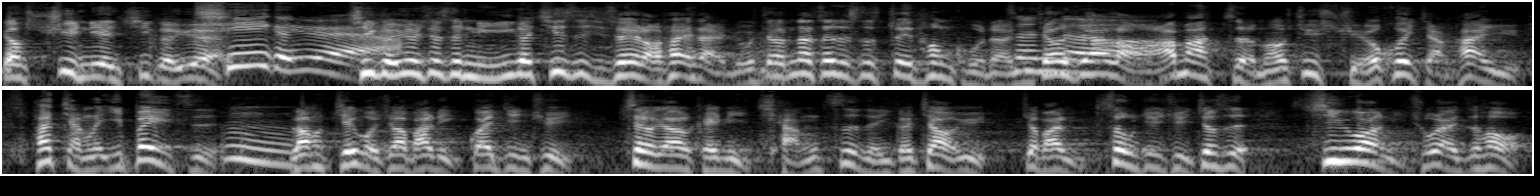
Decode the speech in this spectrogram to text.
要训练七个月。七个月，七个月就是你一个七十几岁的老太太，我叫那真的是最痛苦的。你教家老阿妈怎么去学会讲汉语？他讲了一辈子，嗯，然后结果就要把你关进去，就要给你强制的一个教育，就把你送进去，就是希望你出来之后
